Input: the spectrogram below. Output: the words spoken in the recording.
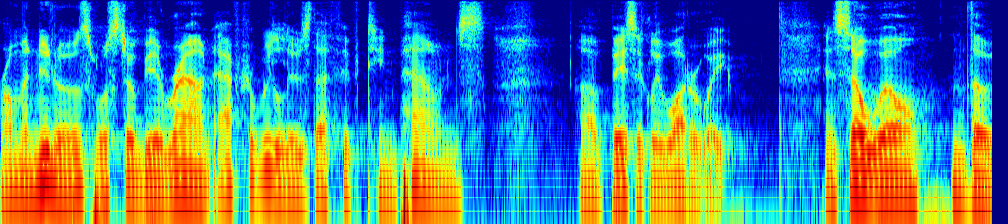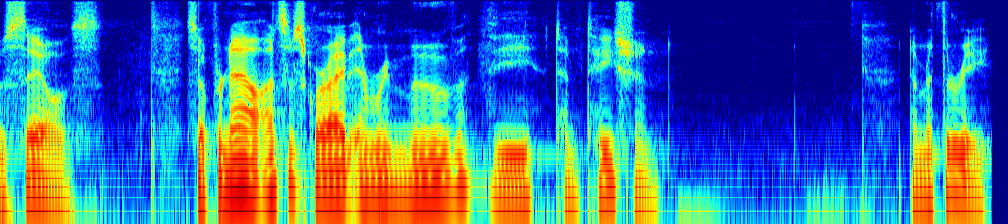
Ramen noodles will still be around after we lose that 15 pounds of basically water weight, and so will those sales. So for now, unsubscribe and remove the temptation. Number three,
